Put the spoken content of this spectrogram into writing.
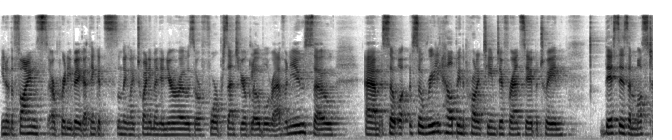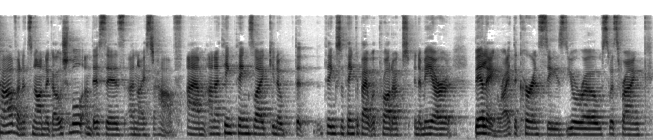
you know, the fines are pretty big. I think it's something like 20 million euros or 4% of your global revenue. So, um, so, uh, so really helping the product team differentiate between this is a must-have and it's non-negotiable, and this is a nice-to-have. Um, and I think things like you know the things to think about with product in EMEA are billing, right? The currencies, euro, Swiss franc,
